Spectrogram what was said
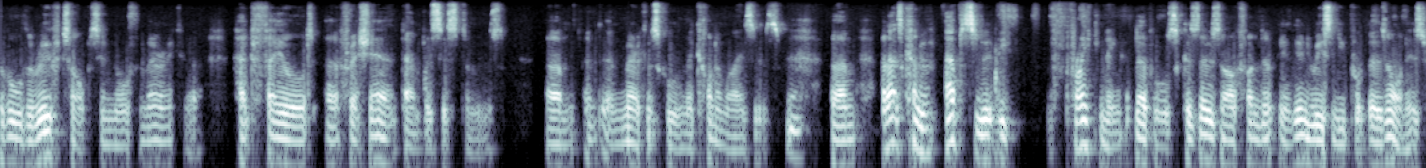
of all the rooftops in North America had failed uh, fresh air damper systems. Um, and, and Americans call them economizers. Mm. Um, and that's kind of absolutely frightening levels because those are fundamentally the only reason you put those on is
